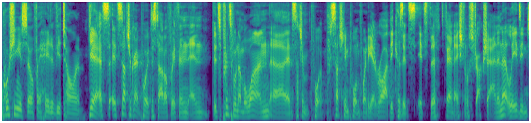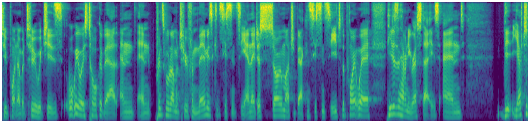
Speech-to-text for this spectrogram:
pushing yourself ahead of your time. Yeah, it's it's such a great point to start off with, and and it's principle number one. Uh, it's such an important such an important point to get right because it's it's the foundational structure, and then that leads into point number two, which is what we always talk about, and and principle number two from them is consistency, and they're just so much about consistency to the point where he doesn't have any rest days, and the, you have to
